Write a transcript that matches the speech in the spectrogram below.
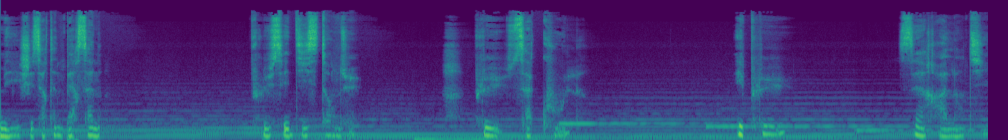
Mais chez certaines personnes, plus c'est distendu, plus ça coule, et plus c'est ralenti.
